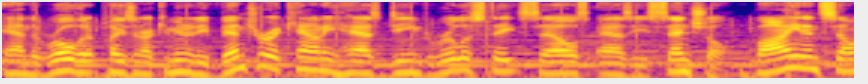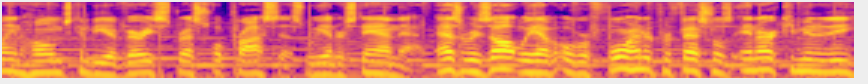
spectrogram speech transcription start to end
and the role that it plays in our community, Ventura County has deemed real estate sales as essential. Buying and selling homes can be a very stressful process. We understand that. As a result, we have over 400 professionals in our community,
